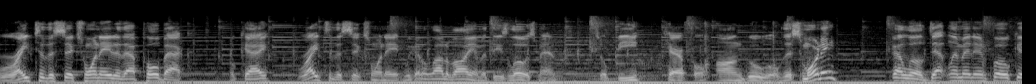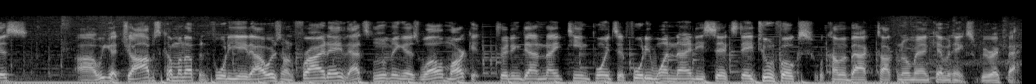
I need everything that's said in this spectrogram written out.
right to the 618 of that pullback. Okay, right to the 618. We got a lot of volume at these lows, man. So be careful on Google. This morning, got a little debt limit in focus. Uh, we got jobs coming up in 48 hours on Friday. That's looming as well. Market trading down 19 points at 41.96. Stay tuned, folks. We're coming back talking to man Kevin Hincks. We'll be right back.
